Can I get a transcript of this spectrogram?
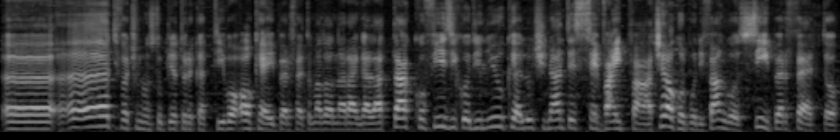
Uh, uh, ti faccio uno stoppiatore cattivo. Ok, perfetto. Madonna, raga. L'attacco fisico di Luke è allucinante. Se vai pa. Ce l'ho colpo di fango? Sì, perfetto.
